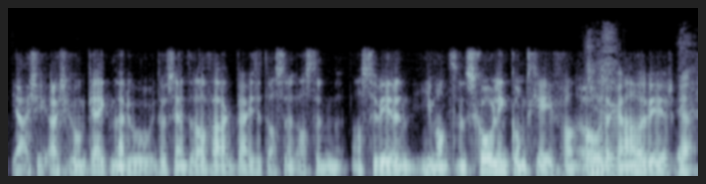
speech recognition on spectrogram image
ja, als, je, als je gewoon kijkt naar hoe docenten er al vaak bij zitten, als, als, een, als er weer een, iemand een scholing komt geven van, oh, daar gaan we weer.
